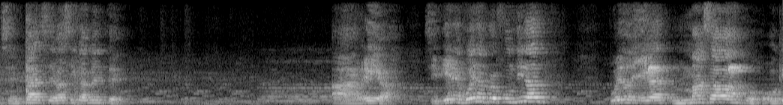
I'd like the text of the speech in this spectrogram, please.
sentarse básicamente arriba. Si tienes buena profundidad, puedo llegar más abajo, ¿ok?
